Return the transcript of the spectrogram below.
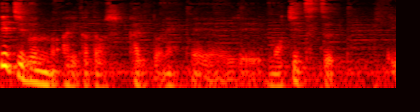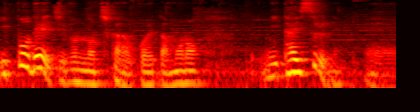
で自分の在り方をしっかりとね、えー、持ちつつ一方で自分の力を超えたものに対するね、え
